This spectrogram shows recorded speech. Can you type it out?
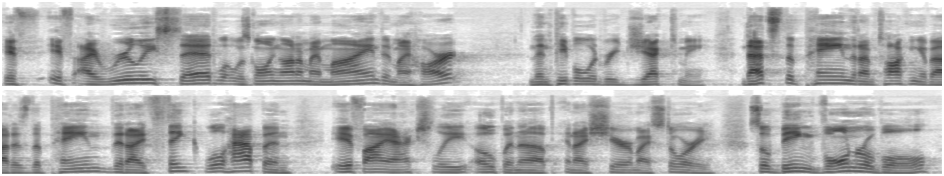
If, if I really said what was going on in my mind and my heart, then people would reject me. That's the pain that I'm talking about, is the pain that I think will happen if I actually open up and I share my story. So being vulnerable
